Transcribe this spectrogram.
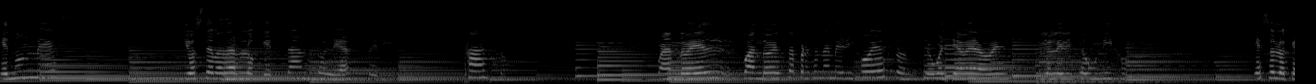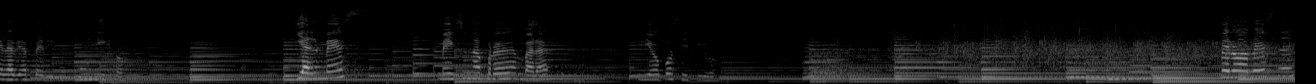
en un mes Dios te va a dar lo que tanto le has pedido. Paso. Cuando él, cuando esta persona me dijo esto, yo volteé a ver a él y yo le dije un hijo. Eso es lo que le había pedido, un hijo. Y al mes me hizo una prueba de embarazo y dio positivo. Pero a veces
